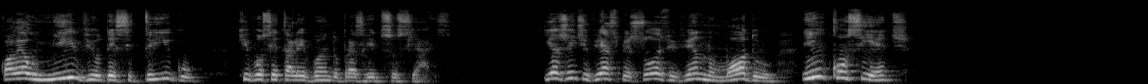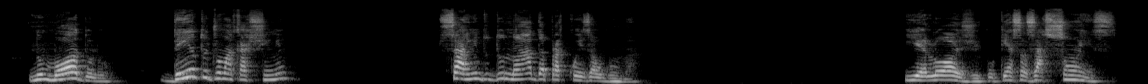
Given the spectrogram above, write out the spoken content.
qual é o nível desse trigo que você está levando para as redes sociais. E a gente vê as pessoas vivendo no módulo inconsciente no módulo, dentro de uma caixinha, saindo do nada para coisa alguma. E é lógico que essas ações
